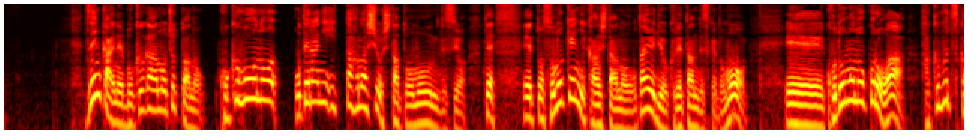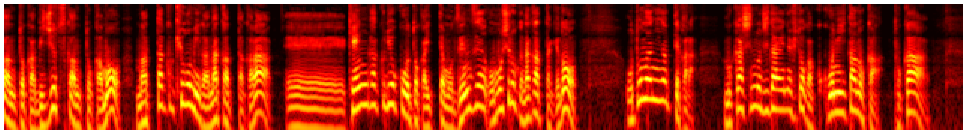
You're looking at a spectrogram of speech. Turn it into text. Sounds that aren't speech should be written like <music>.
前回ね、僕があの、ちょっとあの、国宝のお寺に行った話をしたと思うんですよ。で、えっと、その件に関してあの、お便りをくれたんですけども、えー、子供の頃は博物館とか美術館とかも全く興味がなかったから、えー、見学旅行とか行っても全然面白くなかったけど、大人になってから昔の時代の人がここにいたのかとか、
